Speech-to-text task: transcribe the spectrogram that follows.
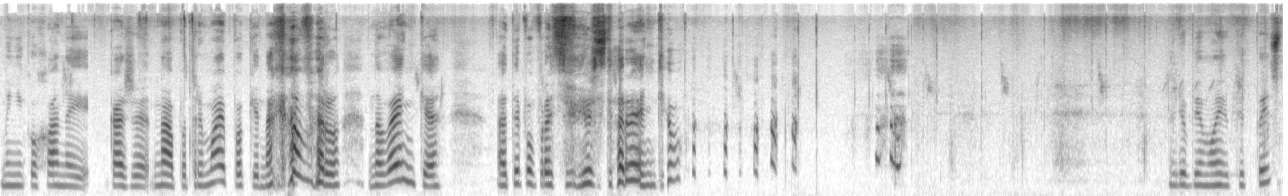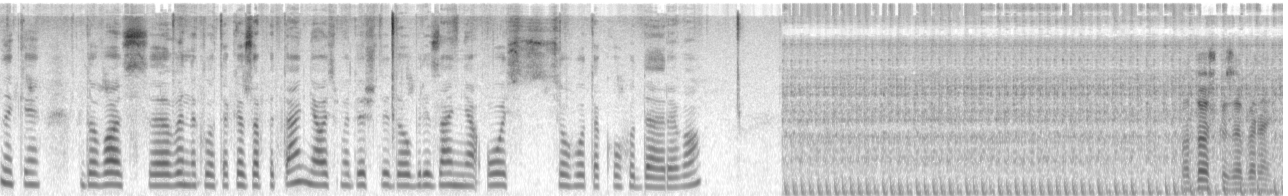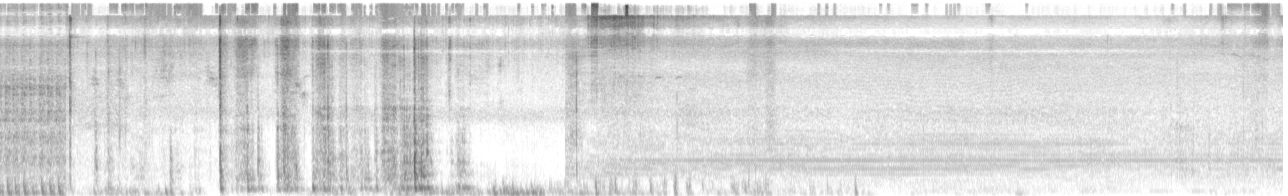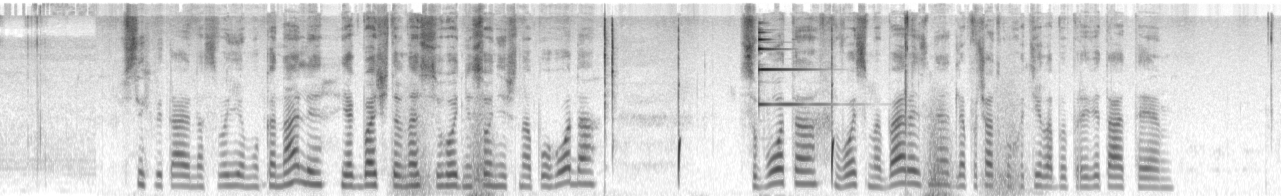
Мені коханий каже: на, потримай поки на камеру новеньке, а ти попрацюєш стареньким. Любі мої підписники, до вас е, виникло таке запитання. Ось ми дійшли до обрізання ось цього такого дерева. Ладошку забирай. Всіх вітаю на своєму каналі. Як бачите, в нас сьогодні сонячна погода. Субота, 8 березня. Для початку хотіла би привітати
